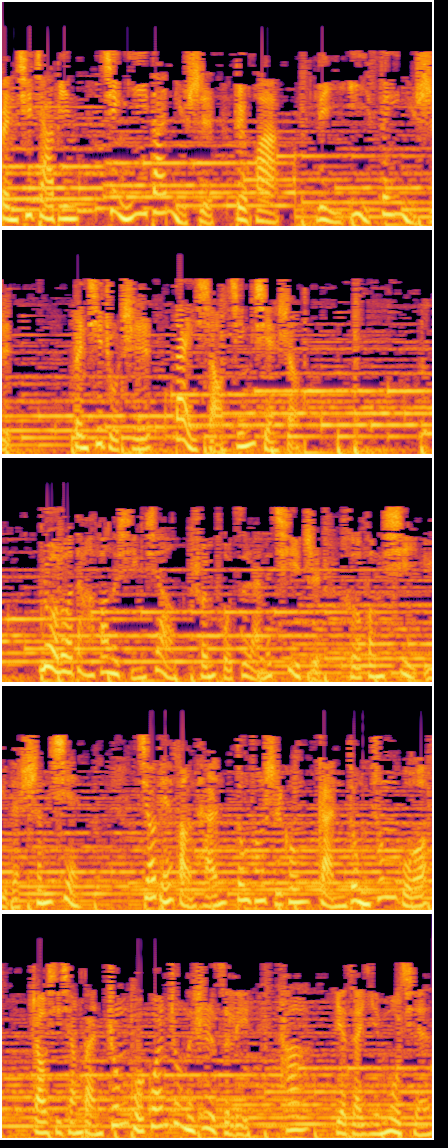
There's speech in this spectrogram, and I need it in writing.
本期嘉宾靳一丹女士对话李亦菲女士，本期主持戴小晶先生。落落大方的形象，淳朴自然的气质，和风细雨的声线。焦点访谈，东方时空感动中国。朝夕相伴中国观众的日子里，她也在银幕前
